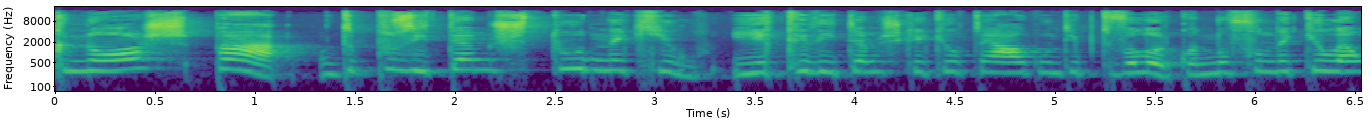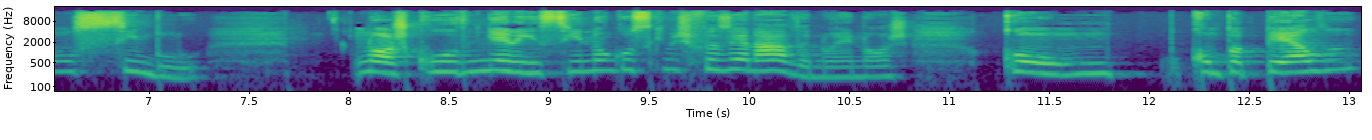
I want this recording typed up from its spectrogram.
que nós, pá, depositamos tudo naquilo e acreditamos que aquilo tem algum tipo de valor, quando no fundo aquilo é um símbolo nós com o dinheiro em si não conseguimos fazer nada, não é? Nós com, com papel,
